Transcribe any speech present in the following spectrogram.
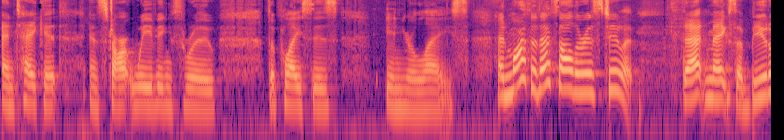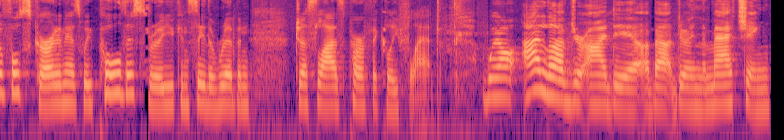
and take it and start weaving through the places in your lace. And Martha, that's all there is to it. That makes a beautiful skirt, and as we pull this through, you can see the ribbon just lies perfectly flat. Well, I loved your idea about doing the matching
